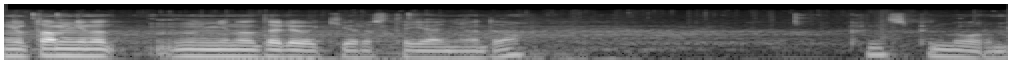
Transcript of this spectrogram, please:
Ну там не на, не на далекие расстояния, да? В принципе, норм.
